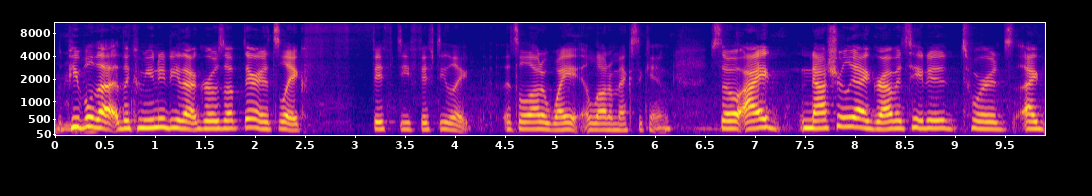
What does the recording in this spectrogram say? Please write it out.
the people that the community that grows up there, it's like 50-50, like it's a lot of white, a lot of Mexican. So I naturally I gravitated towards I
